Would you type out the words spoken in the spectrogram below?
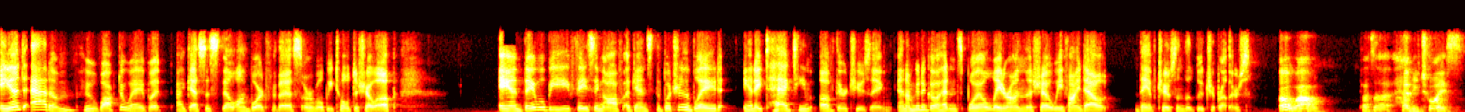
and Adam, who walked away but I guess is still on board for this or will be told to show up. And they will be facing off against the Butcher and the Blade and a tag team of their choosing. And I'm going to go ahead and spoil later on in the show, we find out they have chosen the Lucha Brothers. Oh wow. That's a heavy choice.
